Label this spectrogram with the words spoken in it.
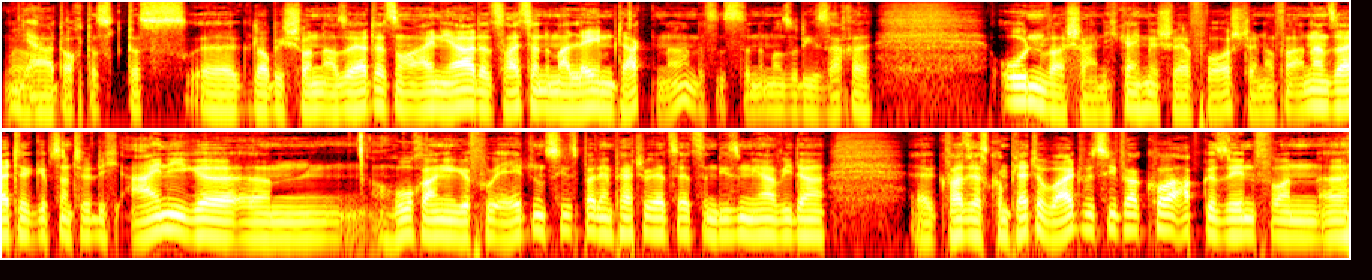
Ja, ja doch, das, das äh, glaube ich schon. Also er hat jetzt noch ein Jahr, das heißt dann immer lame duck, ne? Das ist dann immer so die Sache. Unwahrscheinlich, kann ich mir schwer vorstellen. Auf der anderen Seite gibt's natürlich einige ähm, hochrangige Free Agencies bei den Patriots jetzt in diesem Jahr wieder. Äh, quasi das komplette Wide Receiver Core, abgesehen von äh,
